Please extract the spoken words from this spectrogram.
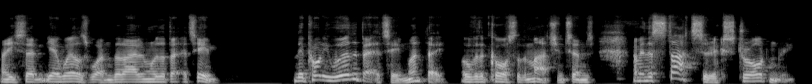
And he said, "Yeah, Wales won, but Ireland were the better team." They probably were the better team, weren't they, over the course of the match? In terms, I mean, the stats are extraordinary.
